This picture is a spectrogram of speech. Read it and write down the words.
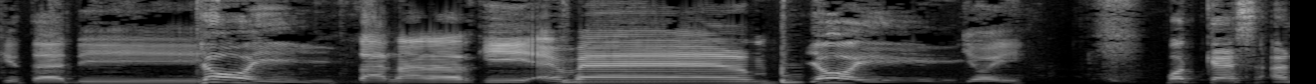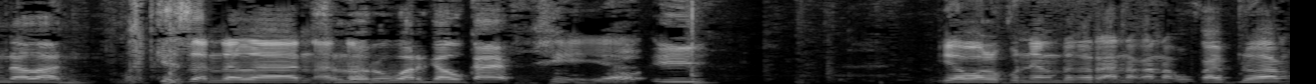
kita di Yoi. Tanah Anarki FM. Yoi. Yoi, Podcast andalan podcast andalan anak. seluruh warga UKF. ya. oh i ya walaupun yang dengar anak-anak UKF doang,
